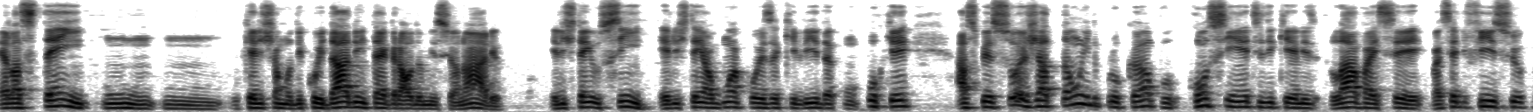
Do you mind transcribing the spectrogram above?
elas têm um, um, o que eles chamam de cuidado integral do missionário? Eles têm o sim, eles têm alguma coisa que lida com. Porque as pessoas já estão indo para o campo conscientes de que eles, lá vai ser, vai ser difícil,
